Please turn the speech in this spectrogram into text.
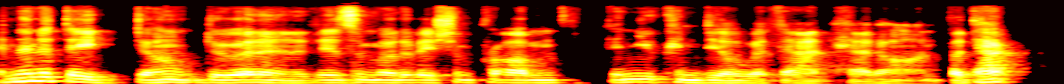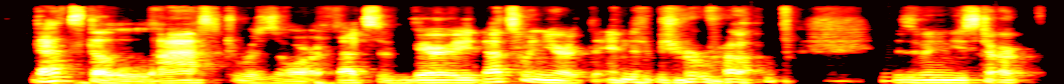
And then if they don't do it and it is a motivation problem, then you can deal with that head on. But that that's the last resort. That's a very that's when you're at the end of your rope, is when you start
